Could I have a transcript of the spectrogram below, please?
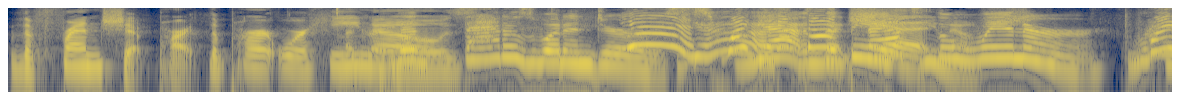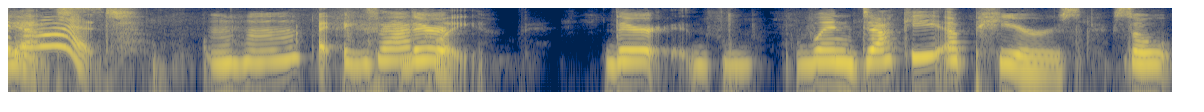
the friendship part, the part where he knows. that is what endures. Yes, why yes, that- be that's the winner. Why Yes. not? Mm-hmm. exactly. there when Duckie appears, so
